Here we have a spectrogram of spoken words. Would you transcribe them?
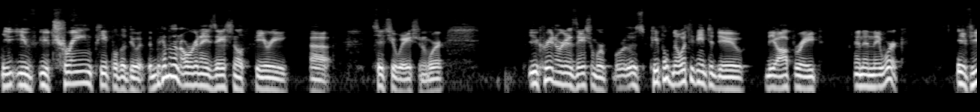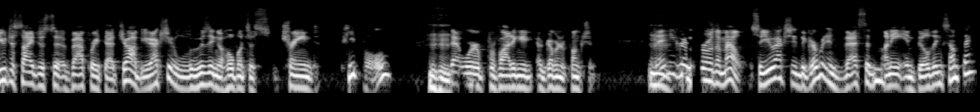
you you you train people to do it. It becomes an organizational theory uh, situation where you create an organization where, where those people know what they need to do, they operate, and then they work. If you decide just to evaporate that job, you're actually losing a whole bunch of trained people Mhm. that were providing a, a government function. Then you're going to throw them out. So you actually, the government invested money in building something,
